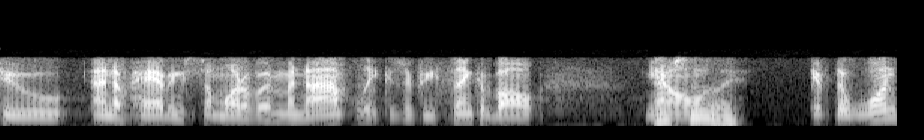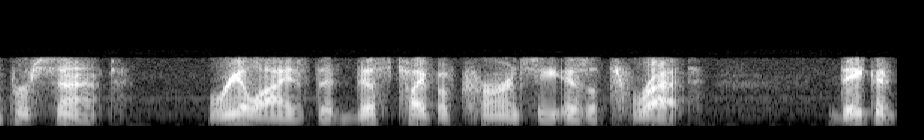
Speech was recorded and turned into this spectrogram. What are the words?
to end up having somewhat of a monopoly because if you think about you know if the one percent realize that this type of currency is a threat, they could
